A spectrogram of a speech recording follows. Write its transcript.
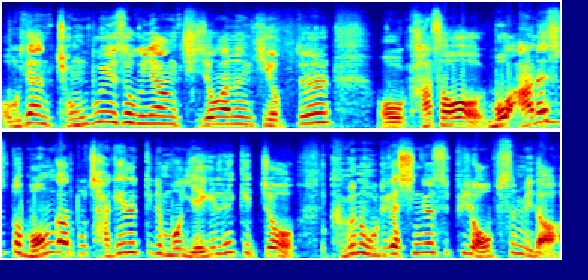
어, 그냥 정부에서 그냥 지정하는 기업들 어, 가서 뭐 안에서 또 뭔가 또 자기들끼리 뭐 얘기를 했겠죠. 그거는 우리가 신경 쓸 필요 없습니다.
